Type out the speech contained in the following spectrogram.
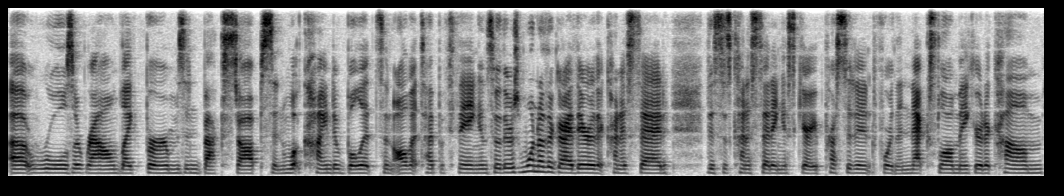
uh, rules around like berms and backstops and what kind of bullets and all that type of thing. And so there's one other guy there that kind of said this is kind of setting a scary precedent for the next lawmaker to come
